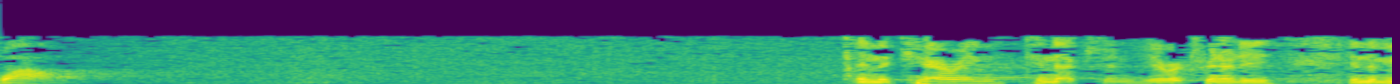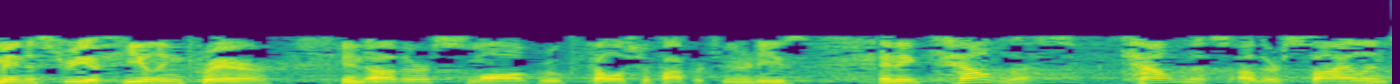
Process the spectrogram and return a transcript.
wow, in the caring connection here at Trinity, in the ministry of healing prayer, in other small group fellowship opportunities, and in countless, countless other silent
